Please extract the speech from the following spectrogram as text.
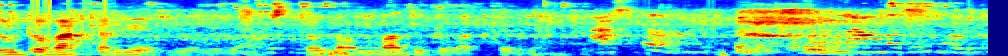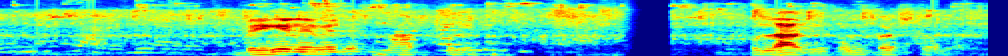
দুটো বাটকারি নিয়েছি আস্ত লম্বা দুটো বাটকারি ভেঙে নেবে না মাপ করে। ও লাগে হোম কাজ লাগে।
